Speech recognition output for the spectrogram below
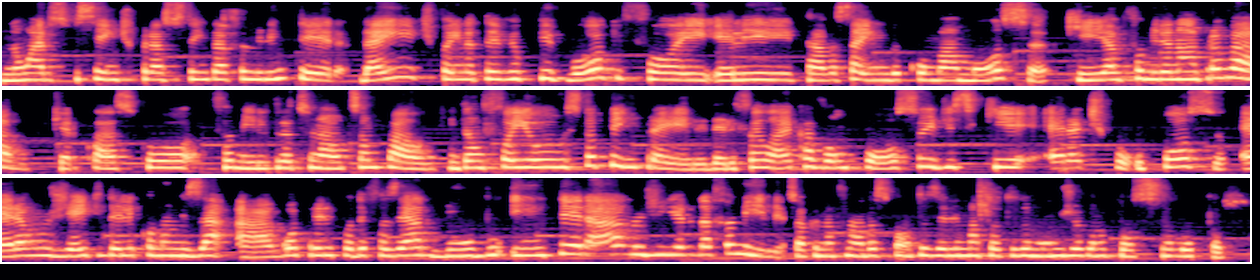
não era suficiente para sustentar a família inteira. Daí, tipo, ainda teve o pivô que foi. Ele tava saindo com uma moça que a família não aprovava, que era o clássico família tradicional de São Paulo. Então foi o estopim para ele. Ele foi lá e cavou um poço e disse que era tipo, o poço era um jeito dele economizar água para ele poder fazer adubo e inteirar no dinheiro da família. Só que no final das contas ele matou todo mundo, jogou no poço e o poço.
